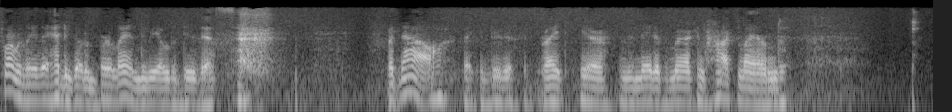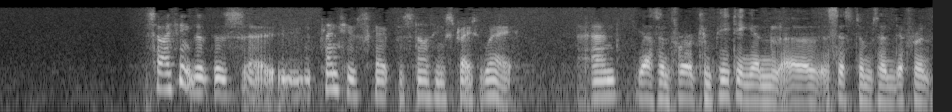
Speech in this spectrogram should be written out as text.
Formerly, they had to go to Berlin to be able to do this. but now, they can do this right here in the Native American heartland. So I think that there's uh, plenty of scope for starting straight away. And Yes, and for competing in uh, systems and different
